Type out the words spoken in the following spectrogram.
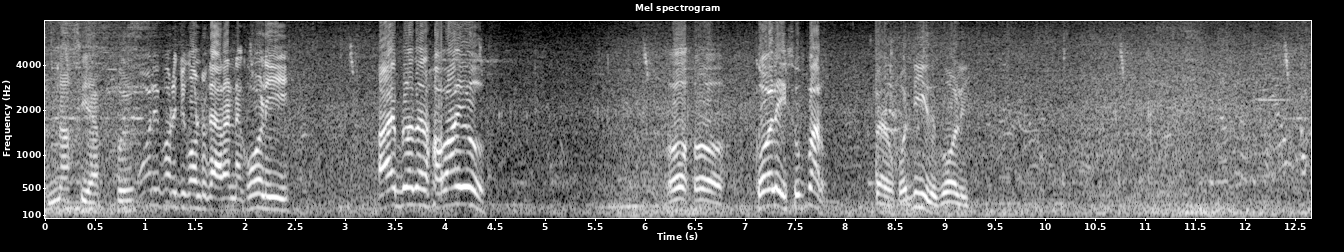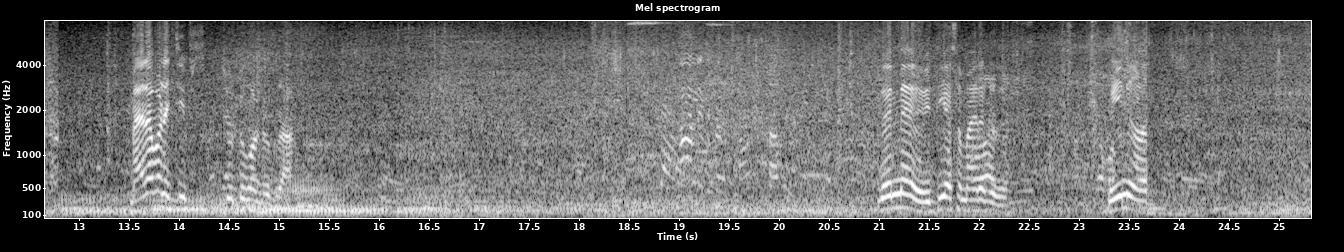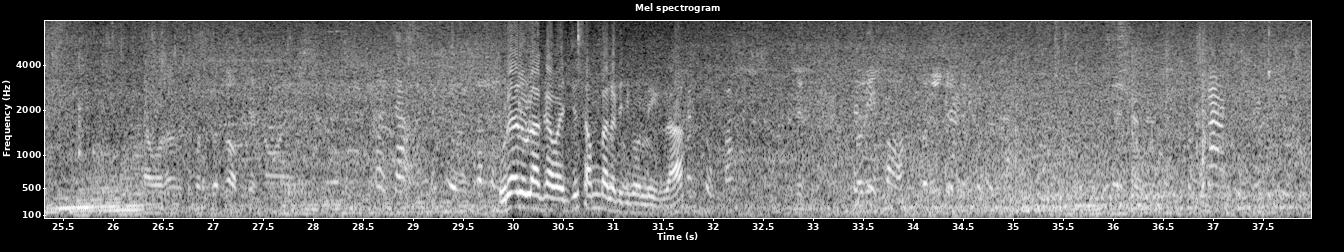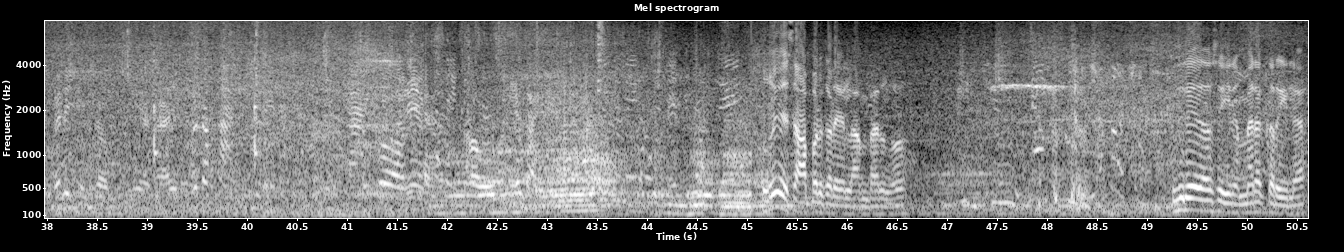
அன்னாசி ஆப்பிள் கோழி பொறிச்சு கொண்டிருக்காரு என்ன கோழி? ஹாய் பிரதர் ஹவாயு ஓஹோ. கோழி சூப்பர் கொட்டிக்குது கோழி. மெரவளி சிப்ஸ் சுட்டு கொண்டிருக்கிறா இது என்ன வித்தியாசமா இருக்குது மீன் கலர் உரல் உலாக்க வச்சு சம்பல் அடிச்சு கொண்டீங்களா சாப்பாடு கடையெல்லாம் பாருங்க இதுல ஏதாவது செய்யணும் மிரக்கறையில்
